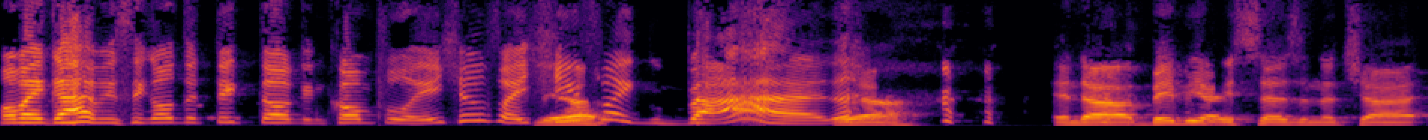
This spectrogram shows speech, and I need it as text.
Oh my god, have you seen all the TikTok and compilations? Like yeah. she's like bad. Yeah. And uh, Baby Ice says in the chat,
